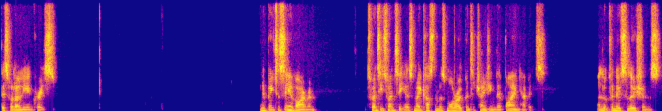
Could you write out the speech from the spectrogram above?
this will only increase. In a B2C environment, 2020 has made customers more open to changing their buying habits and look for new solutions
